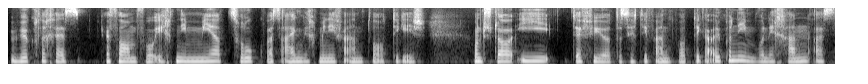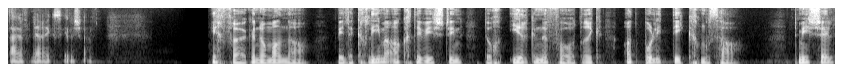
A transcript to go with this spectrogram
wirklich eine Form von, ich nehme mir zurück, was eigentlich meine Verantwortung ist. Und stehe ein dafür, dass ich die Verantwortung auch übernehme, die ich kann als Teil dieser Gesellschaft. Ich frage nochmal nach, welche Klimaaktivistin durch irgendeine Forderung an die Politik muss haben. Die Michelle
